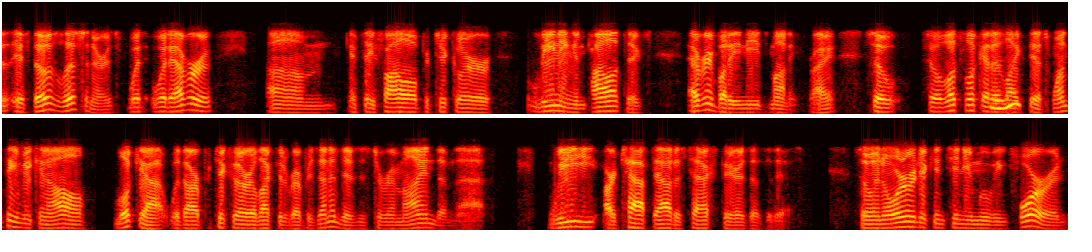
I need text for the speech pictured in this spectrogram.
if those listeners, whatever, um, if they follow a particular leaning in politics, everybody needs money, right? So so let's look at it mm-hmm. like this. One thing we can all look at with our particular elected representatives is to remind them that we are tapped out as taxpayers as it is. So in order to continue moving forward,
